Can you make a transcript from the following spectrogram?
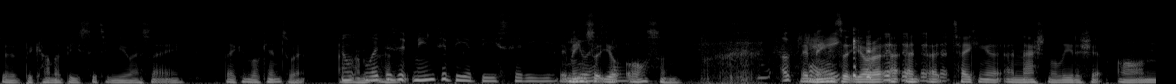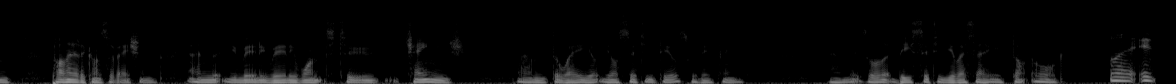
to become a Bee City USA. They can look into it. Um, what does it mean to be a bee city? USA? It means that you're awesome. Okay. It means that you're a, a, a, taking a, a national leadership on pollinator conservation, and that you really, really want to change um, the way your, your city deals with these things. And it's all at beecityusa.org. Well, it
